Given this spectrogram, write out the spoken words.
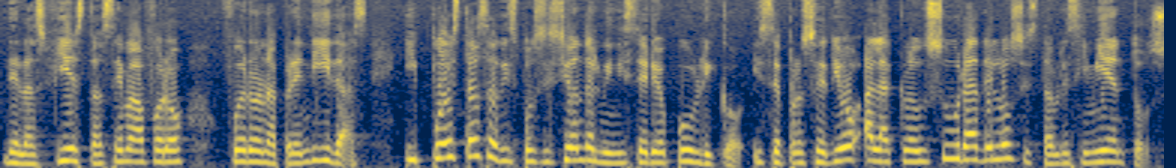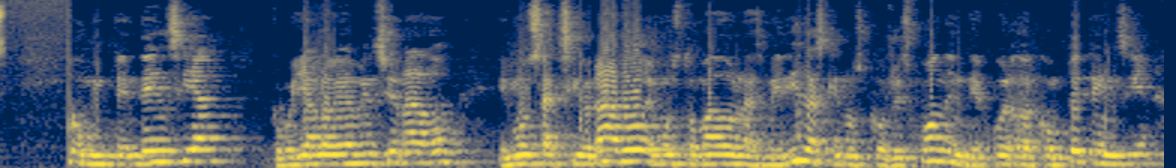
de las fiestas semáforo fueron aprendidas y puestas a disposición del Ministerio Público y se procedió a la clausura de los establecimientos. Como Intendencia, como ya lo había mencionado, hemos accionado, hemos tomado las medidas que nos corresponden de acuerdo a competencia,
